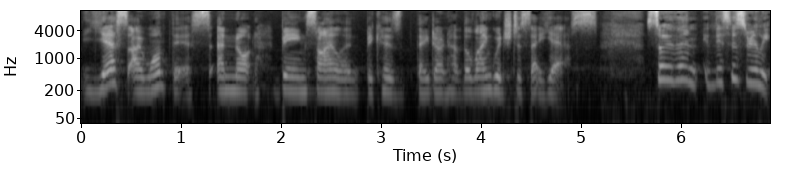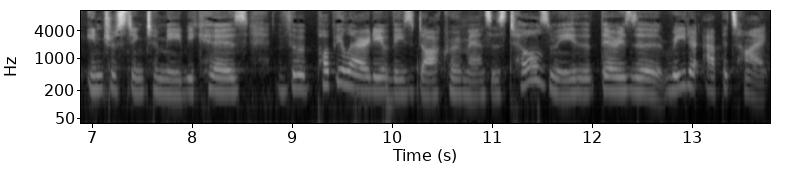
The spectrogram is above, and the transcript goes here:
yes, I want this, and not being silent because they don't have the language to say yes. So then, this is really interesting to me because the popularity of these dark romances tells me that there is a reader appetite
